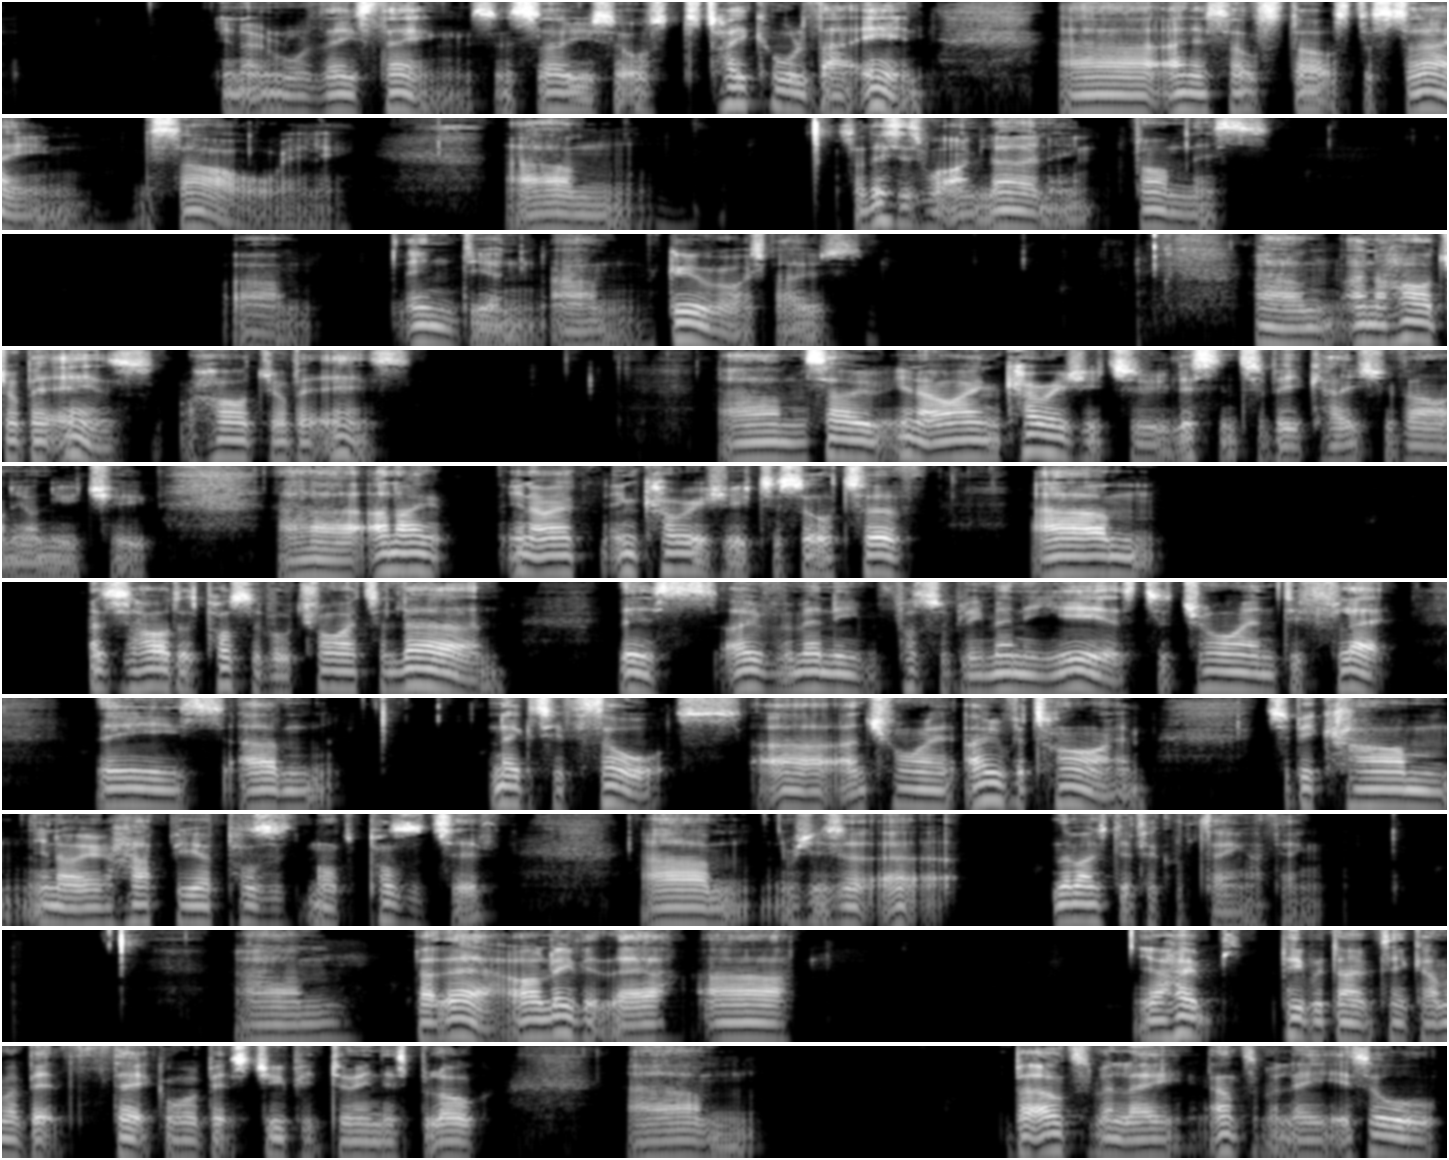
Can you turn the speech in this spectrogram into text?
you know all of these things, and so you sort of take all of that in, uh, and it sort of starts to strain the soul, really. Um, so this is what I'm learning from this um, Indian um, guru, I suppose. Um, and a hard job it is. A hard job it is. Um, so, you know, I encourage you to listen to BK Shivani on YouTube. Uh, and I, you know, I encourage you to sort of, um, as hard as possible, try to learn this over many, possibly many years to try and deflect these um, negative thoughts uh, and try over time to become, you know, happier, positive, more positive, um, which is a, a, the most difficult thing, I think. Um, but there, I'll leave it there. Uh, yeah, I hope people don't think I'm a bit thick or a bit stupid doing this blog. Um, but ultimately, ultimately, it's all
